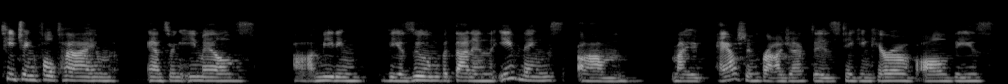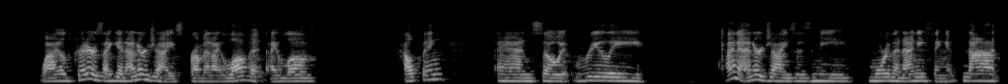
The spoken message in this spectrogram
Teaching full time, answering emails, uh, meeting via Zoom. But then in the evenings, um, my passion project is taking care of all of these wild critters. I get energized from it. I love it. I love helping. And so it really kind of energizes me more than anything. It's not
